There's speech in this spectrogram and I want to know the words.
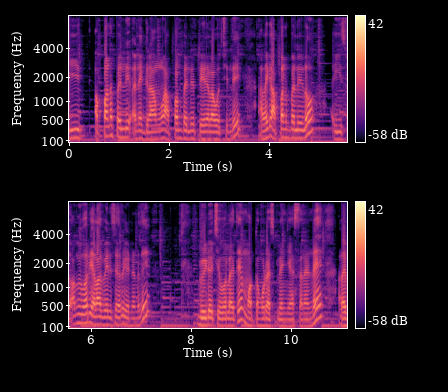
ఈ అప్పనపల్లి అనే గ్రామం అప్పనపల్లి పేరు ఎలా వచ్చింది? అలాగే అప్పనపల్లిలో ఈ స్వామివారు ఎలా వెలిసారు ఏంటన్నది వీడియో చివరిలో అయితే మొత్తం కూడా ఎక్స్ప్లెయిన్ చేస్తానండి. అలాగే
